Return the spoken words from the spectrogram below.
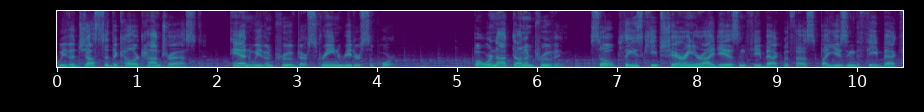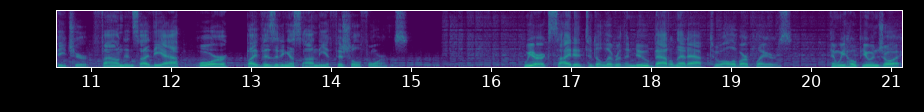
we've adjusted the color contrast, and we've improved our screen reader support. But we're not done improving, so please keep sharing your ideas and feedback with us by using the feedback feature found inside the app or by visiting us on the official forums. We are excited to deliver the new Battle.net app to all of our players, and we hope you enjoy.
